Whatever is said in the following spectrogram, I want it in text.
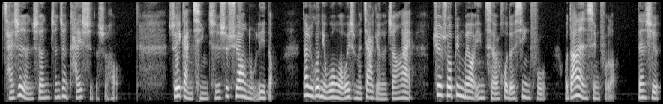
才是人生真正开始的时候。所以，感情其实是需要努力的。那如果你问我为什么嫁给了真爱，却说并没有因此而获得幸福，我当然幸福了，但是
